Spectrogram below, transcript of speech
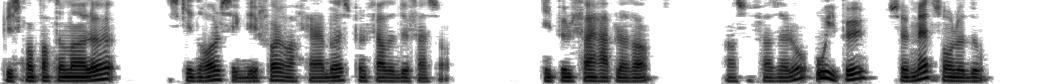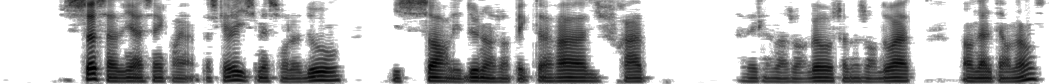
Puis ce comportement-là, ce qui est drôle, c'est que des fois, le Rorcalabos peut le faire de deux façons. Il peut le faire à plat ventre, en surface de l'eau, ou il peut se mettre sur le dos. Ça, ça devient assez incroyable, parce que là, il se met sur le dos, il sort les deux nageoires pectorales, il frappe avec la nageoire gauche, la nageoire droite, en alternance.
